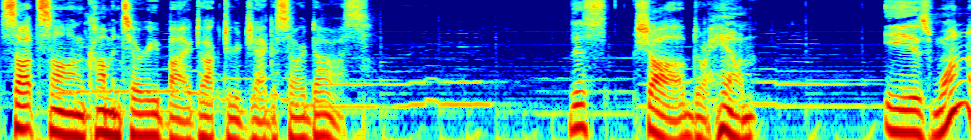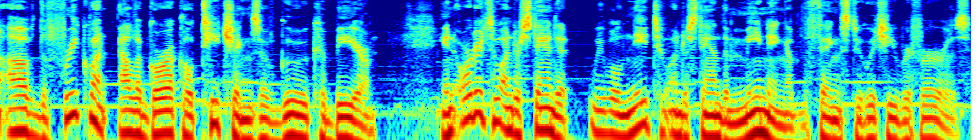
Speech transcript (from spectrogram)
Satsang Commentary by Dr. Jagessar Das. This shabd or hymn is one of the frequent allegorical teachings of Guru Kabir. In order to understand it, we will need to understand the meaning of the things to which he refers.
